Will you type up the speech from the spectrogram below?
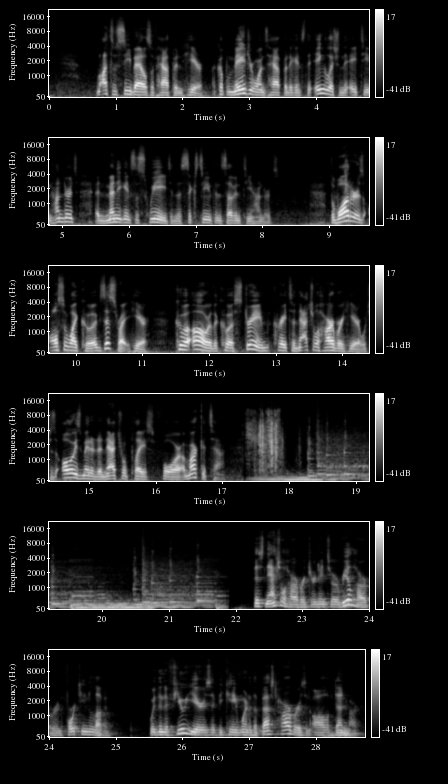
Lots of sea battles have happened here. A couple major ones happened against the English in the 1800s and many against the Swedes in the 16th and 1700s. The water is also why Køge exists right here. Køge Å, or the Køge Stream, creates a natural harbor here, which has always made it a natural place for a market town. This natural harbor turned into a real harbor in 1411. Within a few years, it became one of the best harbors in all of Denmark.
